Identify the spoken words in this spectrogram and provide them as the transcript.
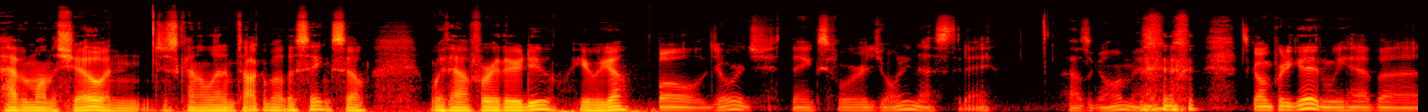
have him on the show and just kind of let him talk about those things. So without further ado, here we go. Well, George, thanks for joining us today. How's it going, man? it's going pretty good. We have, uh,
